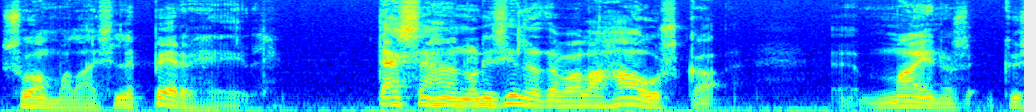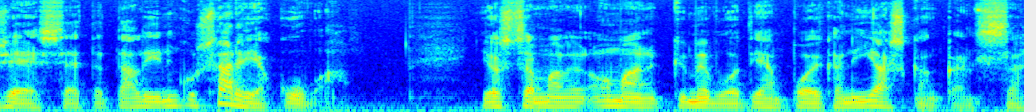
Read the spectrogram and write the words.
suomalaisille perheille. Tässähän oli sillä tavalla hauska eh, mainos kyseessä, että tämä oli niin kuin sarjakuva, jossa mä olen oman kymmenvuotiaan poikani Jaskan kanssa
